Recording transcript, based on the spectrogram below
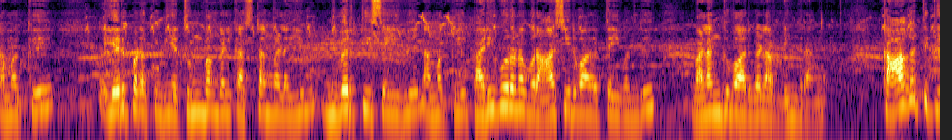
நமக்கு ஏற்படக்கூடிய துன்பங்கள் கஷ்டங்களையும் நிவர்த்தி செய்து நமக்கு பரிபூரண ஒரு ஆசீர்வாதத்தை வந்து வழங்குவார்கள் அப்படிங்கிறாங்க. காகத்துக்கு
